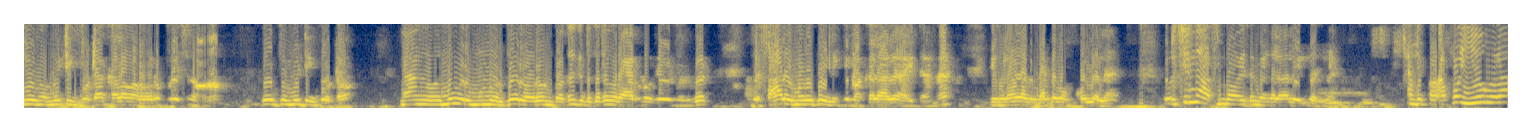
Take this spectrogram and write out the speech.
இவங்க மீட்டிங் போட்டா கலவரம் வரும் பிரச்சனை வரும். இப்போ மீட்டிங் போட்டோம். நாங்க வந்து ஒரு முந்நூறு பேர் வரும்னு பார்த்தா கிட்டத்தட்ட ஒரு அறுநூறு எழுநூறு பேர். அந்த சாலை முழுக்க இன்னைக்கு மக்களாவே ஆயிட்டாங்க. எங்களால அந்த மண்டபம் கொல்லல. ஒரு சின்ன அசம்பாவிதம் எங்களால இல்ல. இல்ல கண்டிப்பா. அப்போ இவங்களா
